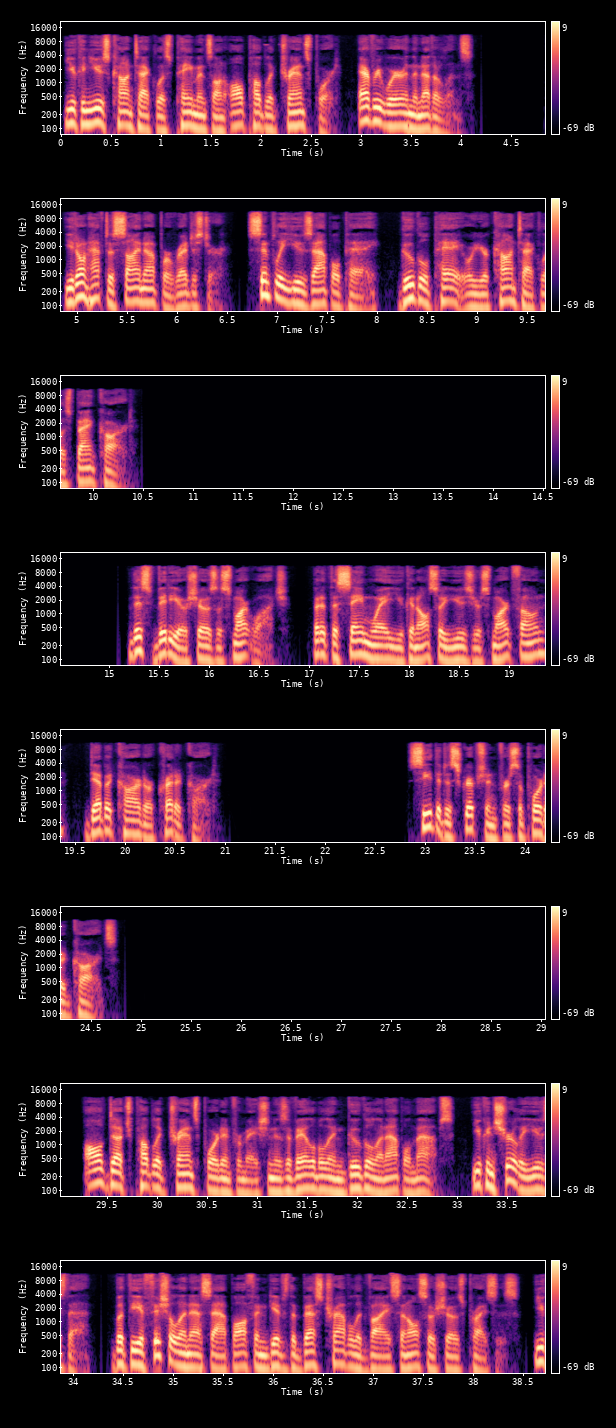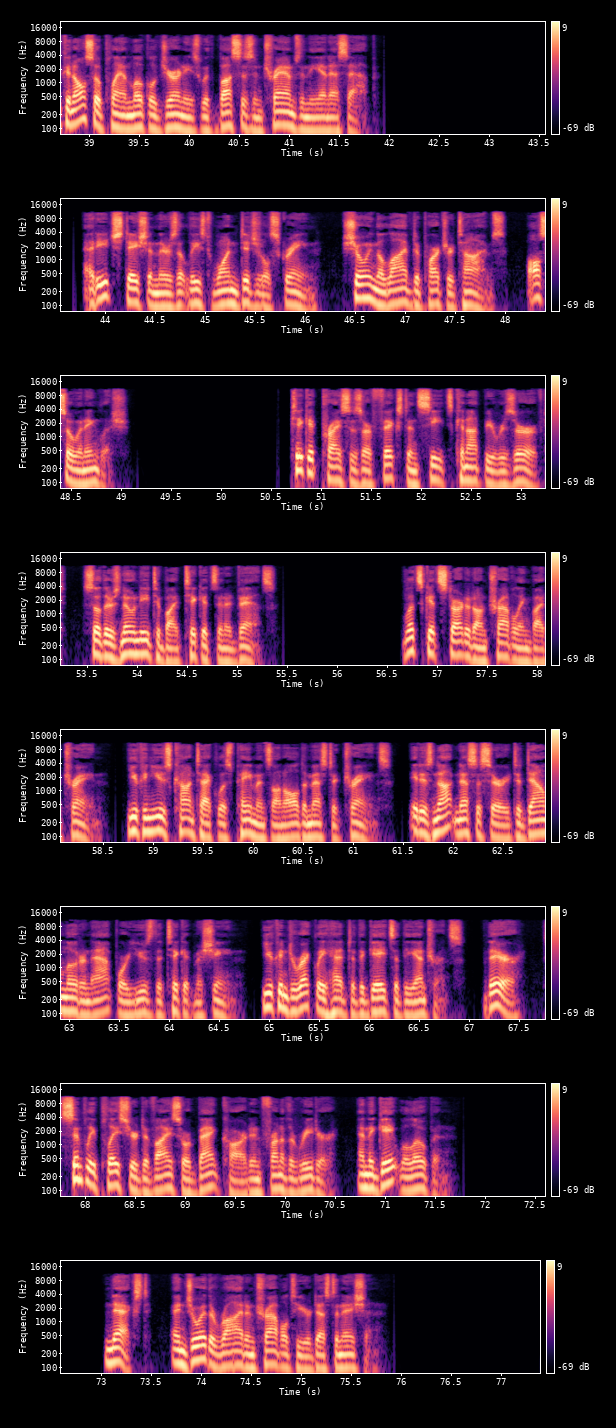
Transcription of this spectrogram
You can use contactless payments on all public transport, everywhere in the Netherlands. You don't have to sign up or register, simply use Apple Pay, Google Pay, or your contactless bank card. This video shows a smartwatch, but at the same way you can also use your smartphone, debit card, or credit card. See the description for supported cards. All Dutch public transport information is available in Google and Apple Maps, you can surely use that. But the official NS app often gives the best travel advice and also shows prices. You can also plan local journeys with buses and trams in the NS app. At each station there's at least one digital screen, showing the live departure times, also in English. Ticket prices are fixed and seats cannot be reserved, so there's no need to buy tickets in advance. Let's get started on traveling by train. You can use contactless payments on all domestic trains. It is not necessary to download an app or use the ticket machine. You can directly head to the gates at the entrance. There, simply place your device or bank card in front of the reader, and the gate will open. Next, enjoy the ride and travel to your destination.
